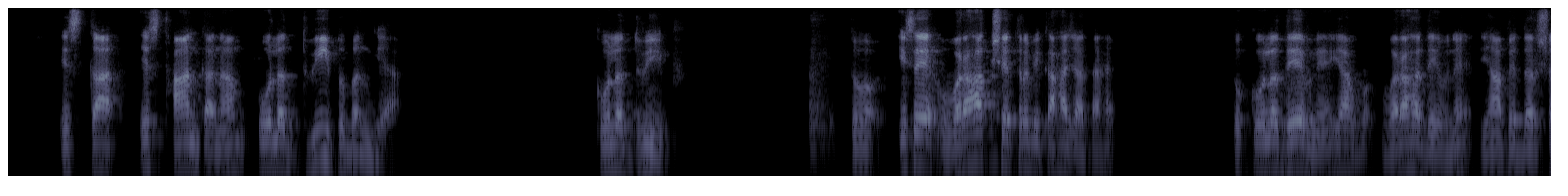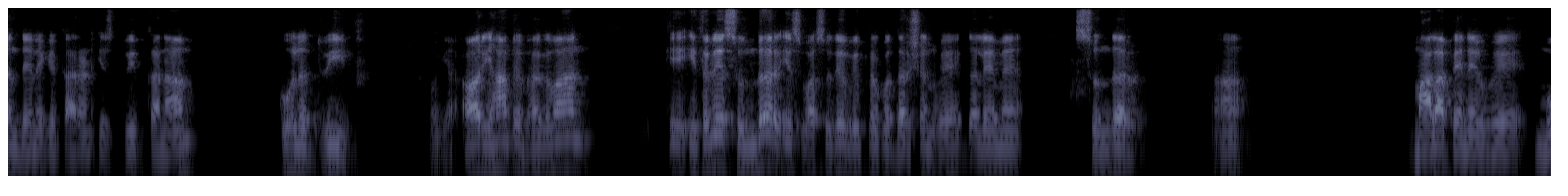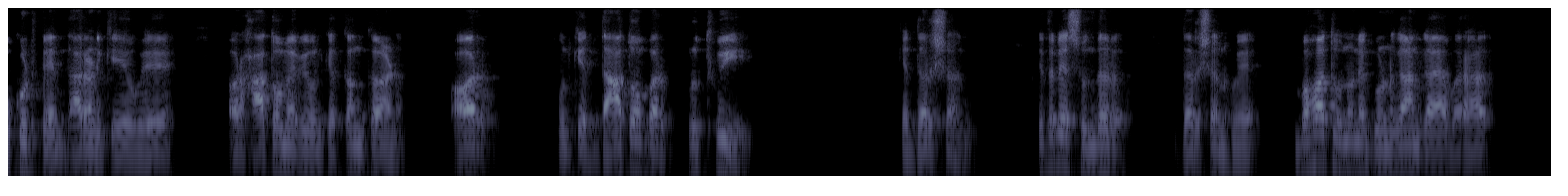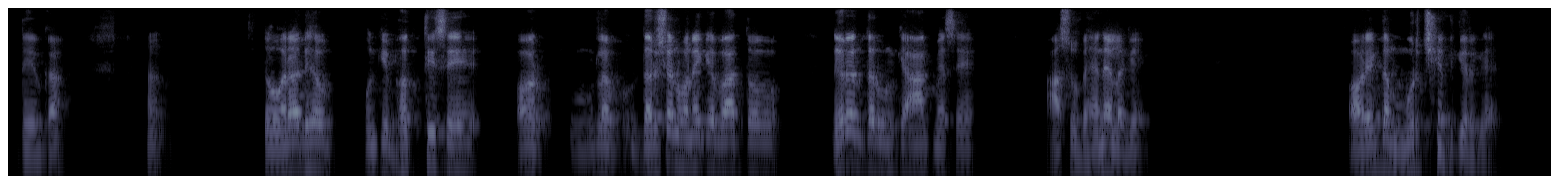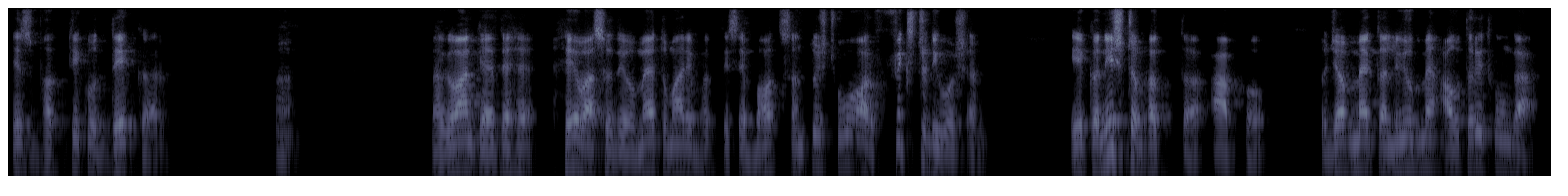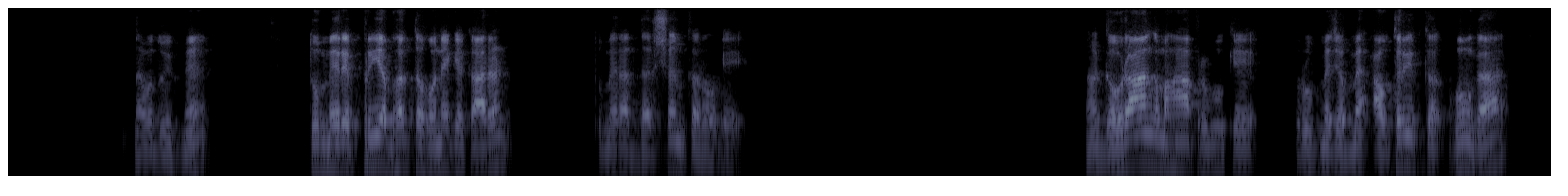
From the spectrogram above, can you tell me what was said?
इसका, इस स्थान का नाम कोलद्वीप बन गया। कोल कोलद्वीप। तो इसे वराह क्षेत्र भी कहा जाता है। तो कोलदेव ने या वराह देव ने यहाँ पे दर्शन देने के कारण इस द्वीप का नाम कोलद्वीप हो गया। और यहाँ पे भगवान के इतने सुंदर इस वासुदेव विप्र को दर्शन हुए, गले में सुंदर माला पहने हुए, मुकुट पहन, धारण किए हुए, और हाथों में भी उनके कंकण, और उनके दांतों पर पृथ्वी के दर्शन। इतने सुंदर दर्शन हुए। बहुत उन्होंने गुणगान गाया वरा देव का। हाँ। तो वरा देव उनकी भक्ति से और मतलब दर्शन होने के बाद तो निरंतर उनके आँख में से आँसू बहने लगे और एकदम मूर्छित गिर गए। इस भक्ति को देखकर हाँ, भगवान कहते हैं हे वासुदेव मैं तुम्हारी भक्ति से बहुत संतुष्ट हूँ और फिक्स्ड डिवोशन एकनिष्ठ भक्त आप हो। तो जब मैं कलयुग में अवतरित हूँगा नवद्वीप में तो मेरे प्रिय भक्त होने के कारण तो मेरा दर्शन करोगे। हाँ, गौरांग महाप्रभु के रूप में जब मैं अवतरित होऊँगा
